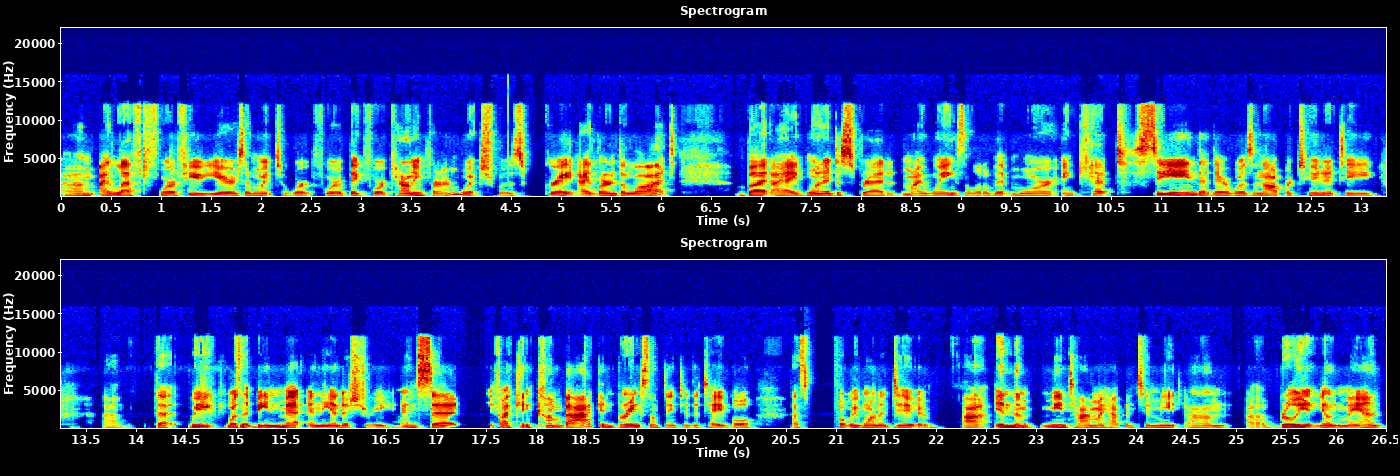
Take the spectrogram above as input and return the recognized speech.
um, I left for a few years and went to work for a big four accounting firm, which was great. I learned a lot but I wanted to spread my wings a little bit more and kept seeing that there was an opportunity um, that we wasn't being met in the industry mm-hmm. and said, if I can come back and bring something to the table, that's what we want to do. Uh, in the meantime, I happened to meet um, a brilliant young man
